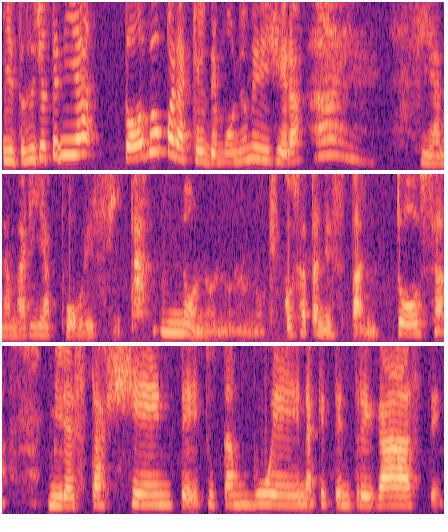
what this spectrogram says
y entonces yo tenía todo para que el demonio me dijera, ay, sí, Ana María, pobrecita. No, no, no, no, no, qué cosa tan espantosa. Mira esta gente, tú tan buena que te entregaste,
